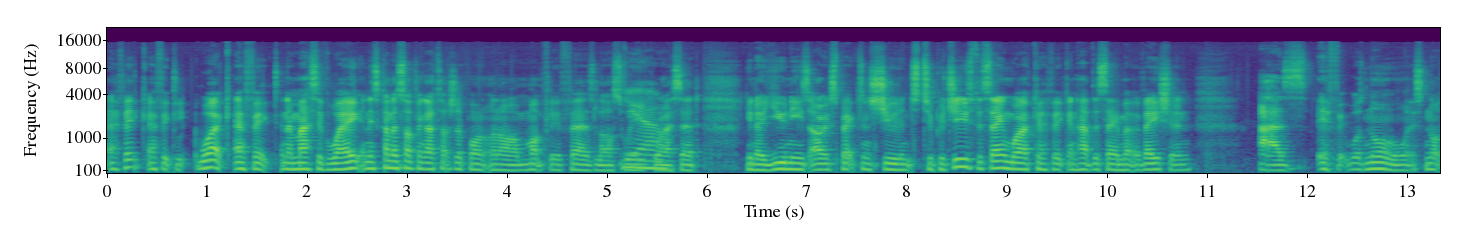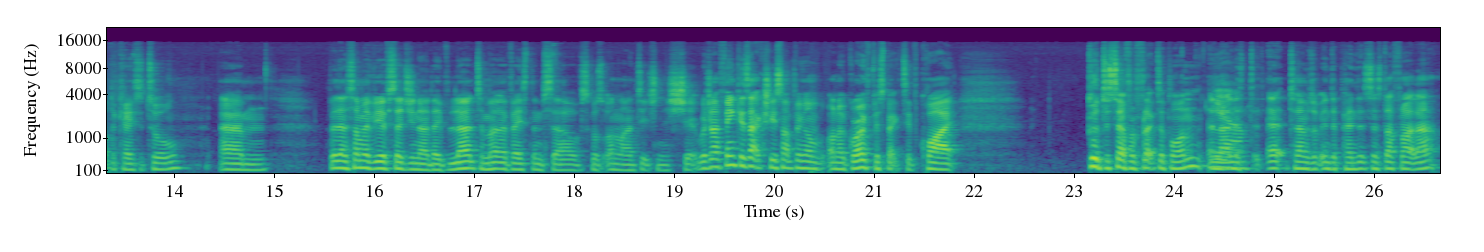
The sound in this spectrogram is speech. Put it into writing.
ethic, ethically, work ethic in a massive way. And it's kind of something I touched upon on our monthly affairs last week, Yeah. where I said, you know, unis are expecting students to produce the same work ethic and have the same motivation as if it was normal, and it's not the case at all. Um, but then some of you have said, you know, they've learned to motivate themselves because online teaching is shit, which I think is actually something on, on a growth perspective quite good to self reflect upon in Yeah. in terms of independence and stuff like that.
